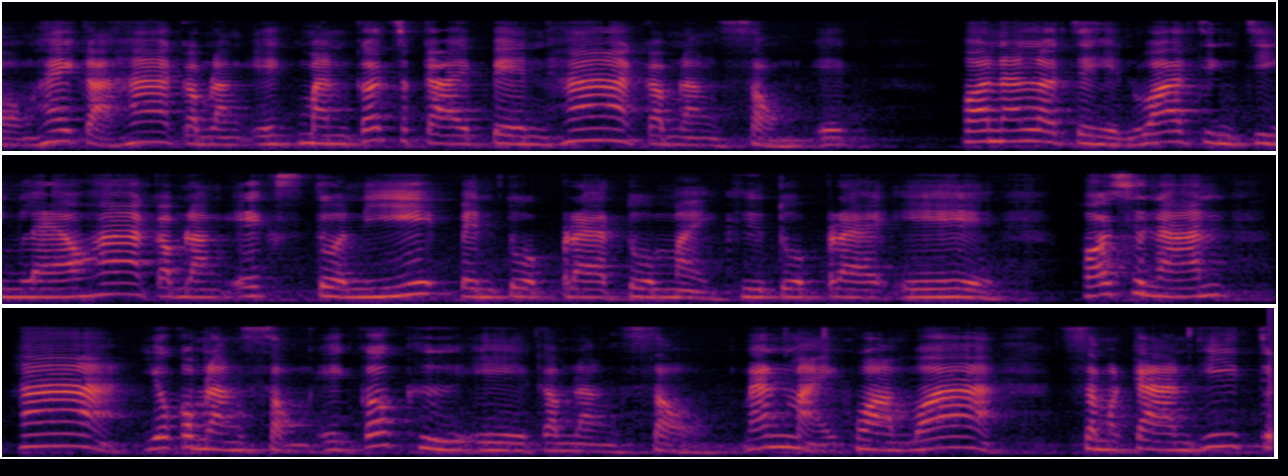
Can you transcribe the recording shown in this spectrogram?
2 ให้กับ 5กำลัง x มันก็จะกลายเป็น 5กำลัง 2x เพราะนั้นเราจะเห็นว่าจริงๆ แล้ว 5กำลัง x ตัวนี้เป็นตัวแปรตัวใหม่ คือตัวแปร a เพราะฉะนั้น 5 ยกกำลัง 2x ก็คือ a กำลัง 2 นั่นหมายความว่า สมการที่โจ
